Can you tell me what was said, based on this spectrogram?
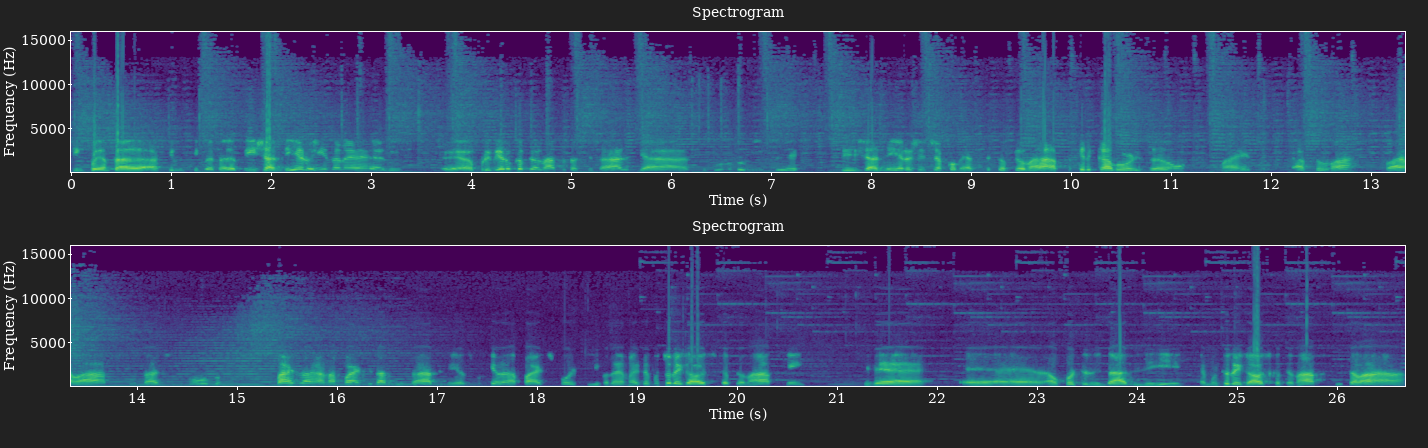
50, acima de 50 anos, em janeiro ainda, né? É o primeiro campeonato da cidade, que é o segundo domingo de, de janeiro a gente já começa esse campeonato, aquele calorzão, mas a turma vai lá, disputar de jogo, mais na, na, parte da amizade mesmo, que na parte esportiva, né? Mas é muito legal esse campeonato, quem tiver é, a oportunidade de ir, é muito legal esse campeonato, fica lá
